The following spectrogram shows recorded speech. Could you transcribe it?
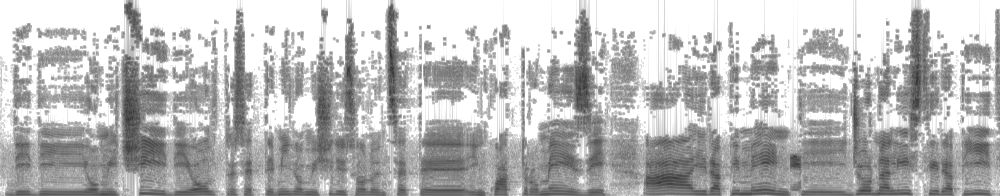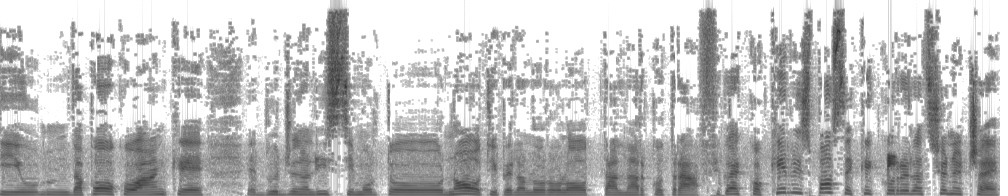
di, di omicidi, oltre 7.000 omicidi solo in, sette, in quattro mesi, ai rapimenti, i giornalisti rapiti, um, da poco anche eh, due giornalisti molto noti per la loro lotta al narcotraffico. Ecco, che risposta e che correlazione c'è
